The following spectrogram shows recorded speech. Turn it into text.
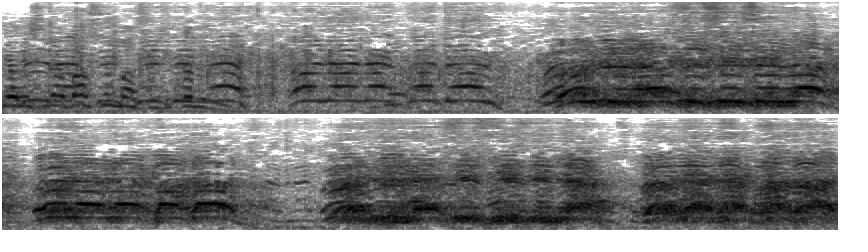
Gelişine basılmasın. Dikkat edin. Ölene kadar Öldüler siz sizinle ölene kadar. Öldüler siz sizinle ölene kadar.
